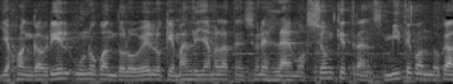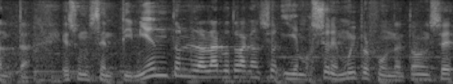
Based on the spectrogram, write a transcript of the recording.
Y a Juan Gabriel, uno cuando lo ve, lo que más le llama la atención es la emoción que transmite cuando canta. Es un sentimiento en a lo largo de toda la canción y emociones muy profundas. Entonces,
